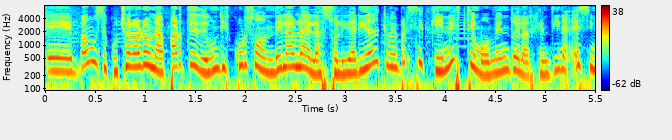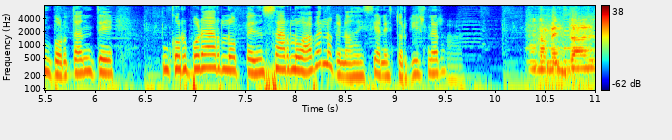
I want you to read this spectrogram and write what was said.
Eh, vamos a escuchar ahora una parte de un discurso donde él habla de la solidaridad, que me parece que en este momento de la Argentina es importante incorporarlo, pensarlo, a ver lo que nos decía Néstor Kirchner. Fundamental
